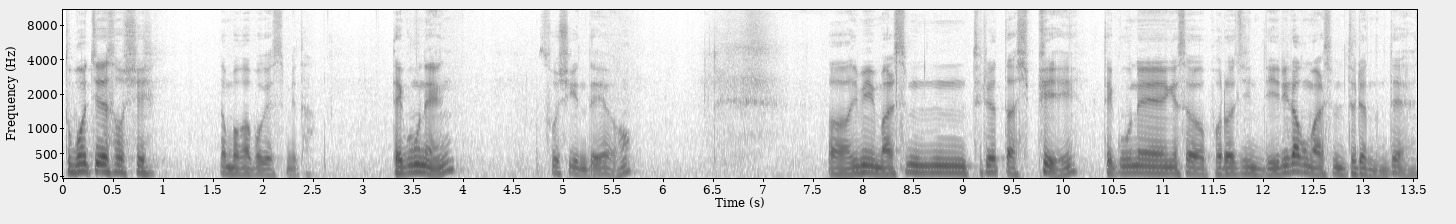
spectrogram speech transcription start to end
두 번째 소식 넘어가 보겠습니다. 대구은행 소식인데요. 어, 이미 말씀드렸다시피 대구은행에서 벌어진 일이라고 말씀드렸는데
